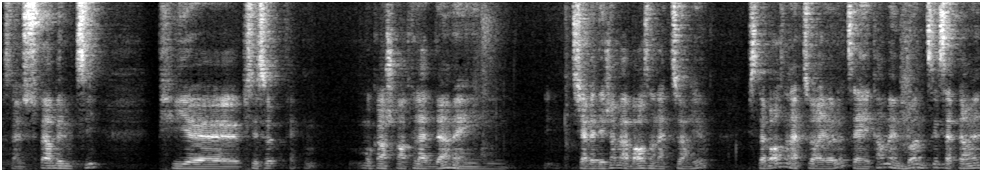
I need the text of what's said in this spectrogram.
c'est un super bel outil. Puis, euh, puis c'est ça. Fait que moi, quand je suis rentré là-dedans, ben, j'avais déjà ma base en actuariat. Puis cette base en actuariat-là, tu sais, elle est quand même bonne. Tu sais, ça te permet.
